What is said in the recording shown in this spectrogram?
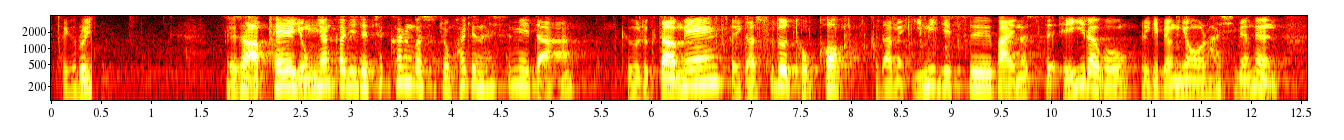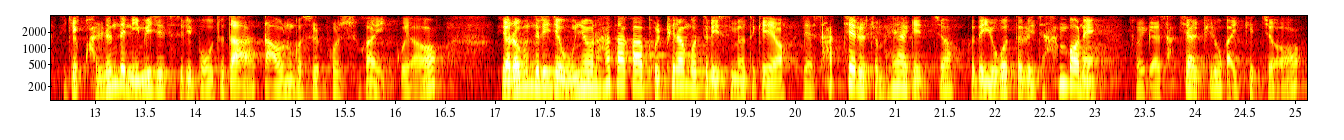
그래서 요런 그래서 앞에 용량까지 이제 체크하는 것을 좀 확인을 했습니다. 그 다음에 저희가 수도 도커 그 다음에 이미지스 마이너스 a라고 이렇게 명령을 하시면은 이렇게 관련된 이미지들이 모두 다 나오는 것을 볼 수가 있고요. 여러분들이 이제 운영을 하다가 불필요한 것들이 있으면 어떻게 해요? 이제 삭제를 좀 해야겠죠? 근데 이것들을 이제 한 번에 저희가 삭제할 필요가 있겠죠?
